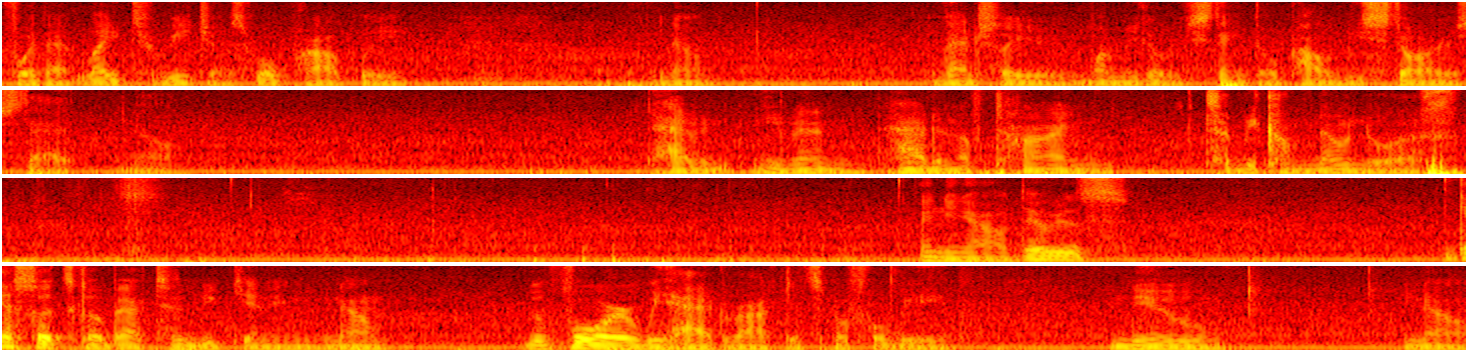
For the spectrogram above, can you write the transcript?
for that light to reach us. We'll probably, you know, eventually when we go extinct, there'll probably be stars that you know haven't even had enough time to become known to us. And you know, there was. I guess let's go back to the beginning, you know. Before we had rockets, before we knew, you know,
